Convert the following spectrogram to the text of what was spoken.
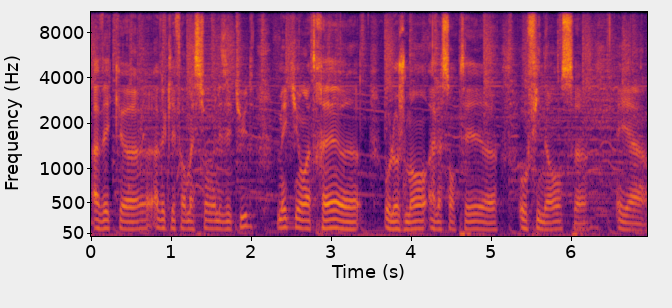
avec, les formations et les études, mais qui ont attrait au logement, à la santé, aux finances et, à,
